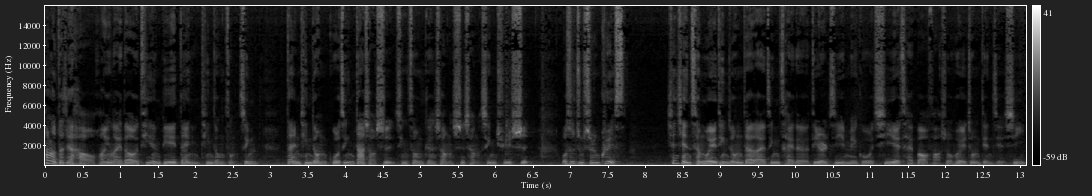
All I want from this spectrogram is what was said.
Hello，大家好，欢迎来到 TMBA 带你听懂总经，带你听懂国经大小事，轻松跟上市场新趋势。我是主持人 Chris。先前曾为听众带来精彩的第二季美国企业财报法说会重点解析，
